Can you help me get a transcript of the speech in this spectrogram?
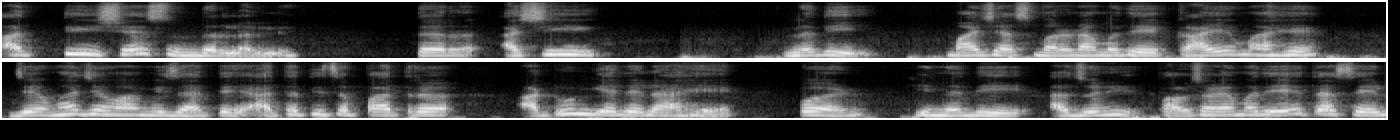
अतिशय सुंदर लागली. तर अशी नदी माझ्या स्मरणामध्ये कायम आहे. जेव्हा जेव्हा मी जाते आता तिचं पात्र आटून गेलेलं आहे. पण ही नदी अजूनही पावसाळ्यामध्ये येत असेल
